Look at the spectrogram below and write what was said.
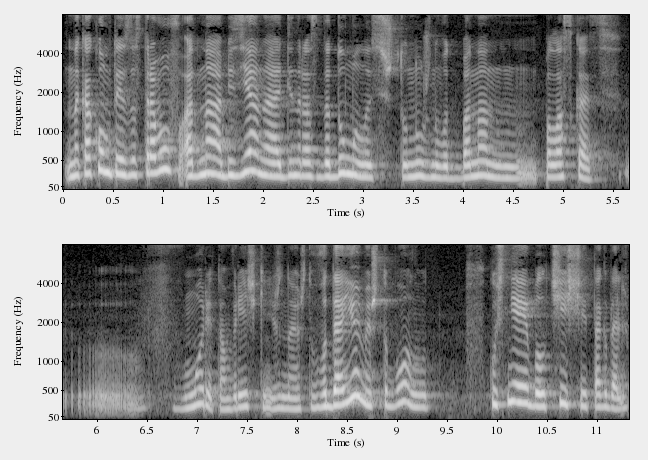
на каком-то из островов одна обезьяна один раз додумалась, что нужно вот банан полоскать э, в море, там в речке, не знаю, что в водоеме, чтобы он вот вкуснее был, чище и так далее,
